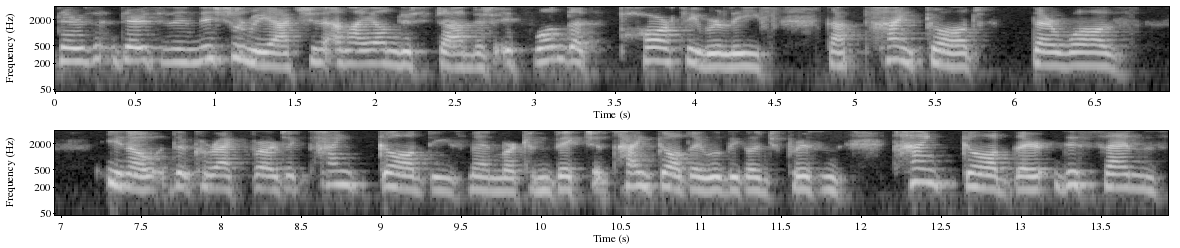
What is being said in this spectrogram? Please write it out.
there's there's an initial reaction, and I understand it. It's one that's partly relief that thank God there was you know, the correct verdict. Thank God these men were convicted. Thank God they will be going to prison. Thank God this sends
